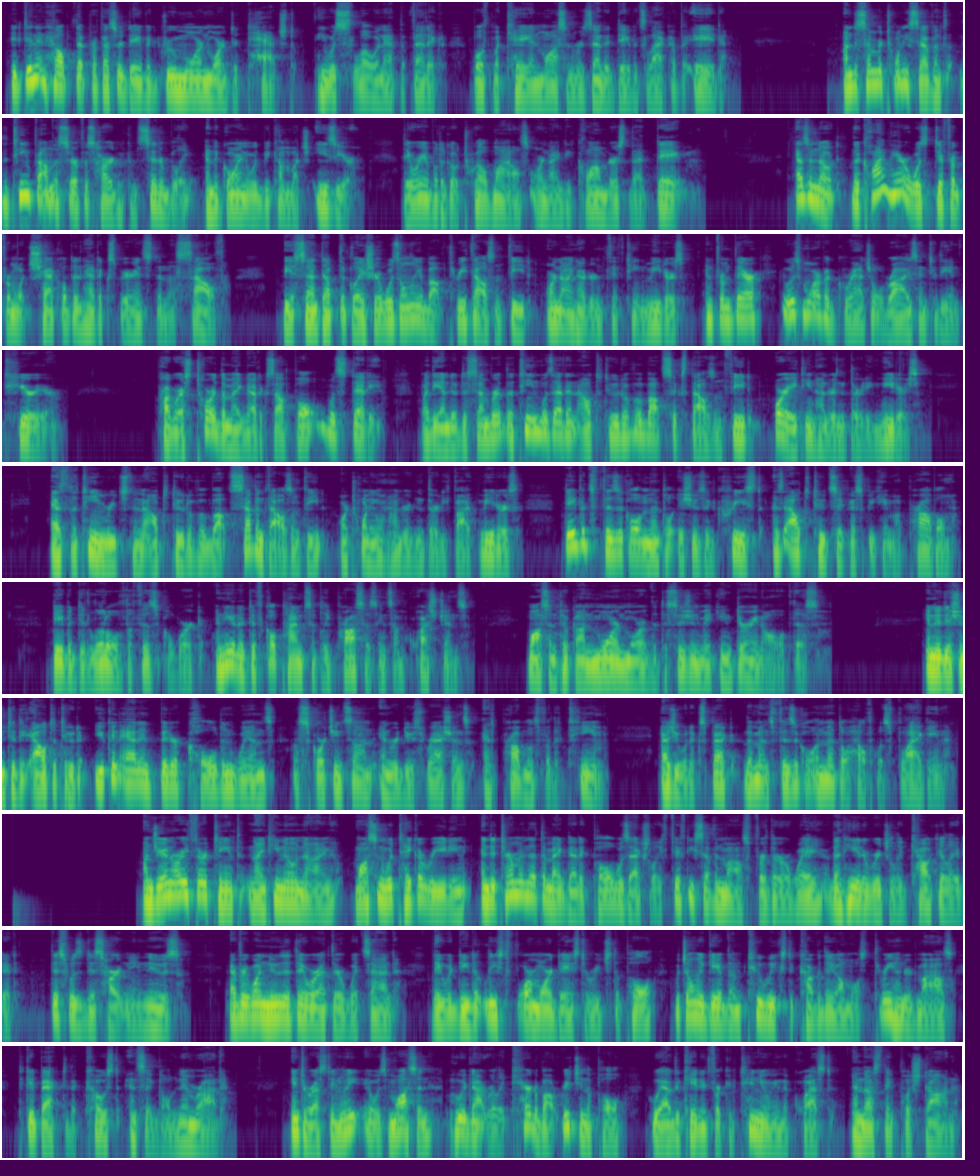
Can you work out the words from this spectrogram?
It didn't help that Professor David grew more and more detached. He was slow and apathetic. Both Mackay and Mawson resented David's lack of aid. On December 27th, the team found the surface hardened considerably, and the going would become much easier. They were able to go 12 miles, or 90 kilometers, that day. As a note, the climb here was different from what Shackleton had experienced in the south. The ascent up the glacier was only about 3,000 feet, or 915 meters, and from there it was more of a gradual rise into the interior. Progress toward the magnetic South Pole was steady. By the end of December, the team was at an altitude of about 6,000 feet, or 1,830 meters. As the team reached an altitude of about 7,000 feet, or 2,135 meters, David's physical and mental issues increased as altitude sickness became a problem. David did little of the physical work, and he had a difficult time simply processing some questions. Mawson took on more and more of the decision making during all of this. In addition to the altitude, you can add in bitter cold and winds, a scorching sun, and reduced rations as problems for the team. As you would expect, the men's physical and mental health was flagging. On January 13, 1909, Mawson would take a reading and determine that the magnetic pole was actually 57 miles further away than he had originally calculated. This was disheartening news. Everyone knew that they were at their wits' end. They would need at least four more days to reach the pole, which only gave them two weeks to cover the almost 300 miles to get back to the coast and signal Nimrod. Interestingly, it was Mawson, who had not really cared about reaching the pole, who advocated for continuing the quest, and thus they pushed on.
